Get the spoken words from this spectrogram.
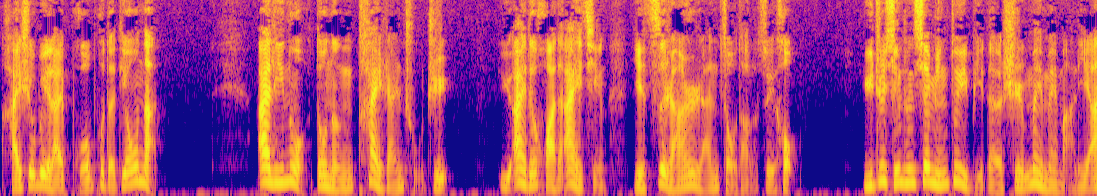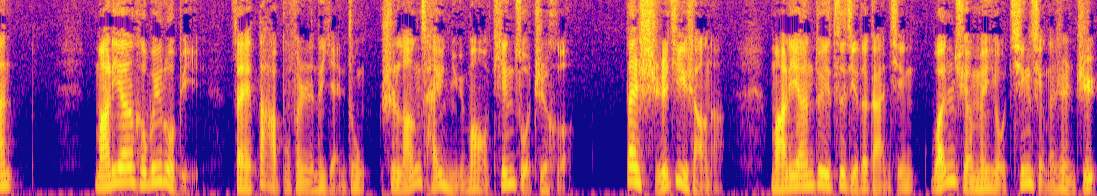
还是未来婆婆的刁难，艾莉诺都能泰然处之，与爱德华的爱情也自然而然走到了最后。与之形成鲜明对比的是妹妹玛丽安。玛丽安和威洛比在大部分人的眼中是郎才女貌、天作之合，但实际上呢，玛丽安对自己的感情完全没有清醒的认知，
